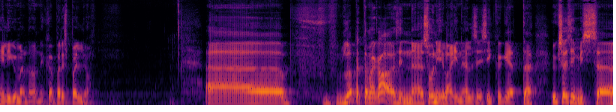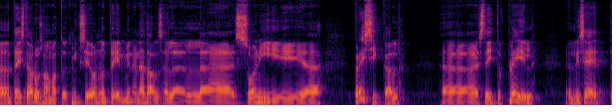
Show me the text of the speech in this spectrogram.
nelikümmend on ikka päris palju lõpetame ka siin Sony lainel siis ikkagi, et üks asi, mis äh, täiesti arusaamatu, et miks ei olnud eelmine nädal sellel äh, Sony pressikal State of Play'l, oli see, et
